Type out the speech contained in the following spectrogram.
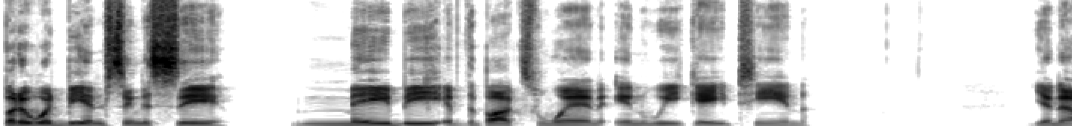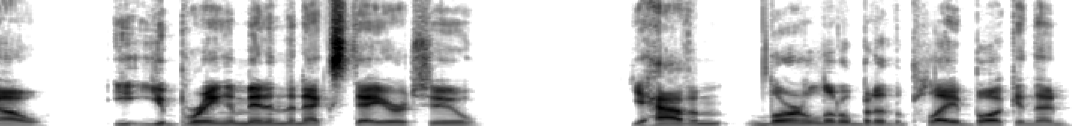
But it would be interesting to see maybe if the Bucs win in week 18, you know, you bring him in in the next day or two, you have him learn a little bit of the playbook, and then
